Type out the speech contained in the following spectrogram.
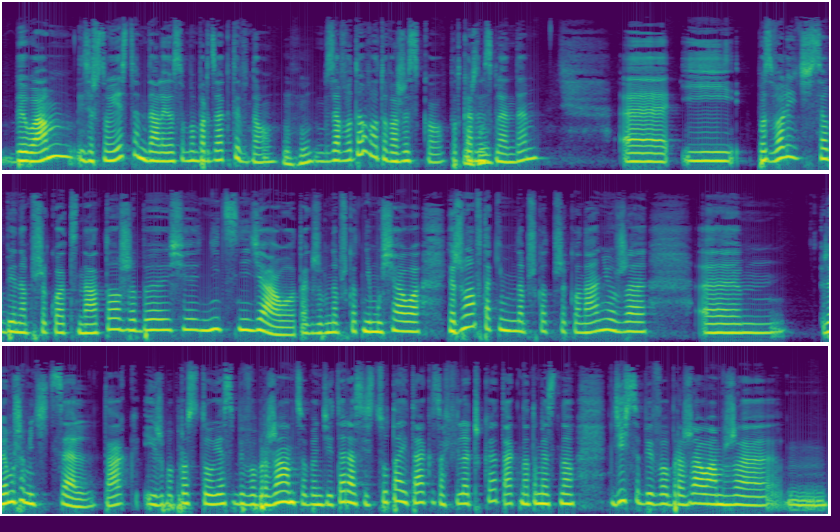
byłam i zresztą jestem dalej osobą bardzo aktywną. Mhm. Zawodowo, towarzysko, pod każdym mhm. względem. E, I pozwolić sobie na przykład na to, żeby się nic nie działo, tak, żeby na przykład nie musiała. Ja żyłam w takim na przykład przekonaniu, że że muszę mieć cel, tak? I że po prostu ja sobie wyobrażałam, co będzie teraz, jest tutaj, tak? Za chwileczkę, tak? Natomiast no, gdzieś sobie wyobrażałam, że mm,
